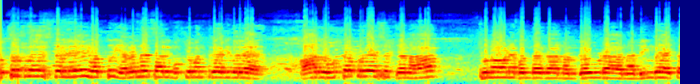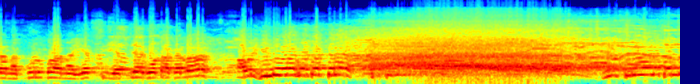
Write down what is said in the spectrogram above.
ಉತ್ತರ ಪ್ರದೇಶದಲ್ಲಿ ಇವತ್ತು ಎರಡನೇ ಸಾರಿ ಮುಖ್ಯಮಂತ್ರಿ ಆಗಿದ್ದಾರೆ. ಆದ್ರೆ ಉತ್ತರ ಪ್ರದೇಶ ಜನ ಚುನಾವಣೆ ಬಂದಾಗ ನನ್ ಗೌಡ, ನಾ ಲಿಂಗಾಯತ, ನಾ ಕುರುಬ, ನಾ ಎಸ್ ಸಿ, ಎಸ್ ಟಿ ಆಗಿ ಓಟ್ ಹಾಕಲ್ಲ, ಅವ್ರು ಹಿಂದೂಗಳಾಗಿ ಓಟ್ ಹಾಕ್ತಾರೆ. ಈ ಚುನಾವಣೆ ಬಂದ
